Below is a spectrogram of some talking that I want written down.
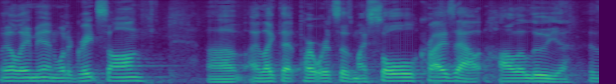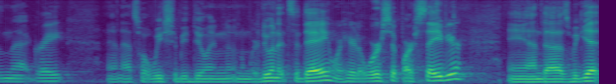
Well, amen. What a great song. Uh, I like that part where it says, My soul cries out, Hallelujah. Isn't that great? And that's what we should be doing. And we're doing it today. We're here to worship our Savior. And uh, as we get,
